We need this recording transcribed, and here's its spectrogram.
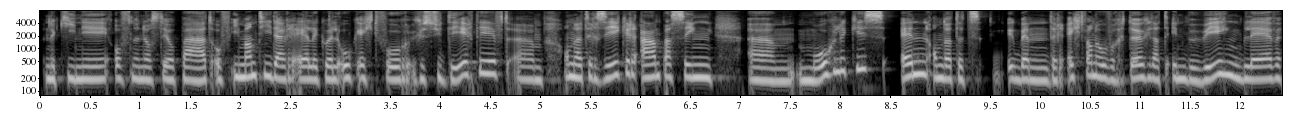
een kine of een osteopaat of iemand die daar eigenlijk wel ook echt voor gestudeerd heeft, omdat er zeker aanpassing mogelijk is en omdat het, ik ben er echt van overtuigd dat in beweging blijven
